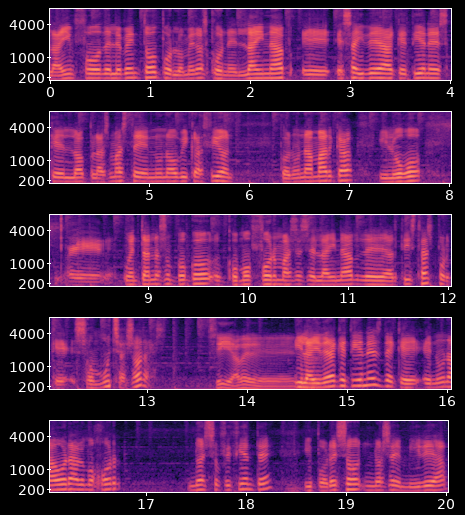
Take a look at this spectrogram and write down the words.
la info del evento, por lo menos con el line-up. Eh, esa idea que tienes que lo plasmaste en una ubicación con una marca y luego eh, cuéntanos un poco cómo formas ese line-up de artistas porque son muchas horas. Sí, a ver. y la idea que tienes de que en una hora a lo mejor no es suficiente y por eso, no sé, mi idea,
